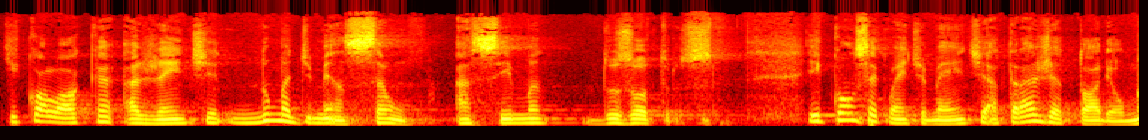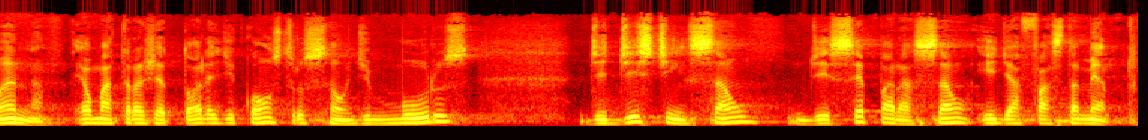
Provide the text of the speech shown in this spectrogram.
que coloca a gente numa dimensão acima dos outros. E, consequentemente, a trajetória humana é uma trajetória de construção de muros de distinção, de separação e de afastamento.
